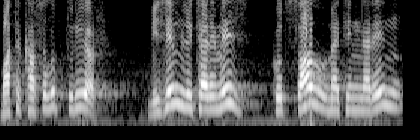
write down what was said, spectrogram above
Batı kasılıp duruyor. Bizim Lüterimiz kutsal metinlerin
